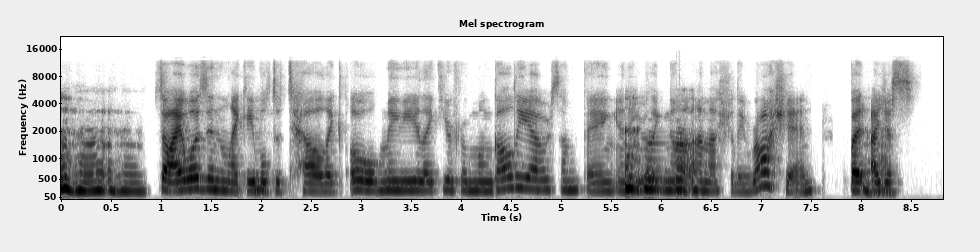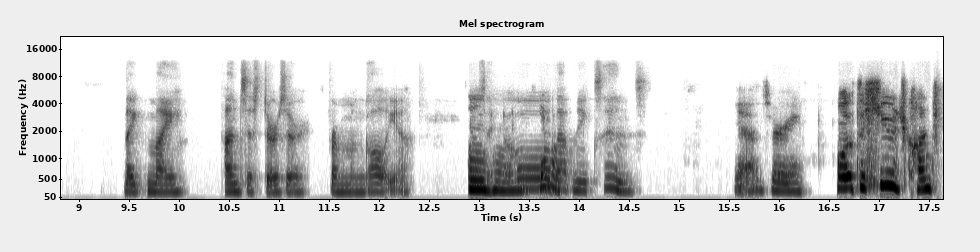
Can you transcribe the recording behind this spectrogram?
Mm-hmm, mm-hmm. So I wasn't like able to tell like oh maybe like you're from Mongolia or something and you're like no mm-hmm. I'm actually Russian but I mm-hmm. just like my ancestors are from Mongolia. Like, mm-hmm. oh yeah. that makes sense. Yeah, it's very well. It's a huge country.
